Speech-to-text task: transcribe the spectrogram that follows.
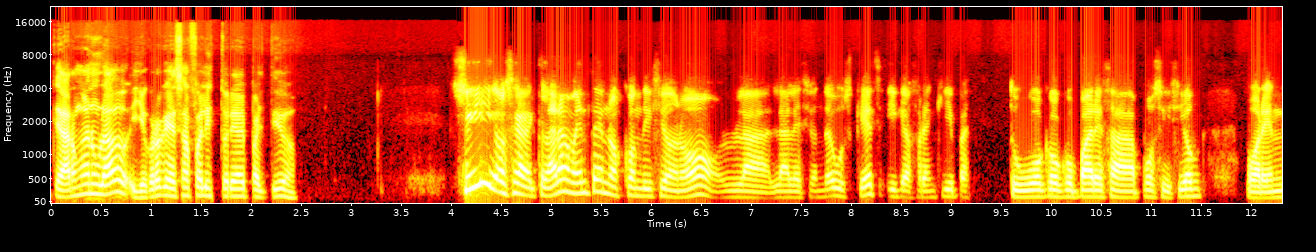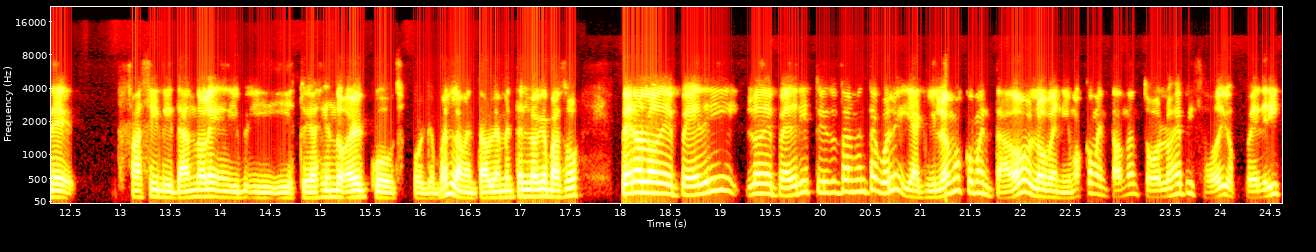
quedaron anulados. Y yo creo que esa fue la historia del partido. Sí, o sea, claramente nos condicionó la, lesión de Busquets y que Frenkie pues, tuvo que ocupar esa posición, por ende facilitándole, y, estoy haciendo air quotes, porque pues lamentablemente es lo que pasó, pero lo de Pedri, lo de Pedri estoy totalmente de acuerdo, y aquí lo hemos comentado, lo venimos comentando en todos los episodios, Pedri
